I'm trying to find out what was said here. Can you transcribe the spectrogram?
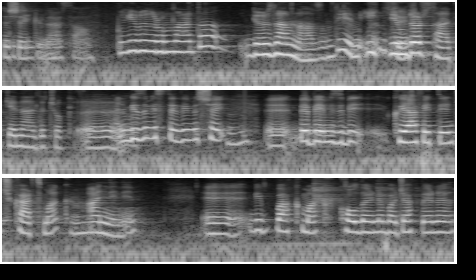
Teşekkürler, sağ olun. Bu gibi durumlarda gözlem lazım değil mi? İlk Tabii ki. 24 saat genelde çok e, Yani bizim istediğimiz şey e, bebeğimizi bir kıyafetlerini çıkartmak, annenin. E, bir bakmak, kollarına, bacaklarına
